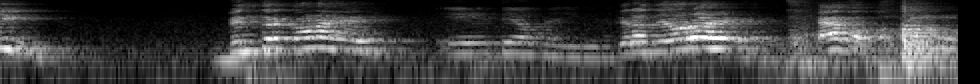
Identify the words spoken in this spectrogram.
ਜੀ ਬਿੰਦਰ ਕੌਣ ਹੈ ਇਹ? ਦਿਓਰ ਹੈ ਜੀ ਮੇਰਾ ਤੇਰਾ ਦਿਓਰ ਹੈ? ਇਹ ਬਾਬਾ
